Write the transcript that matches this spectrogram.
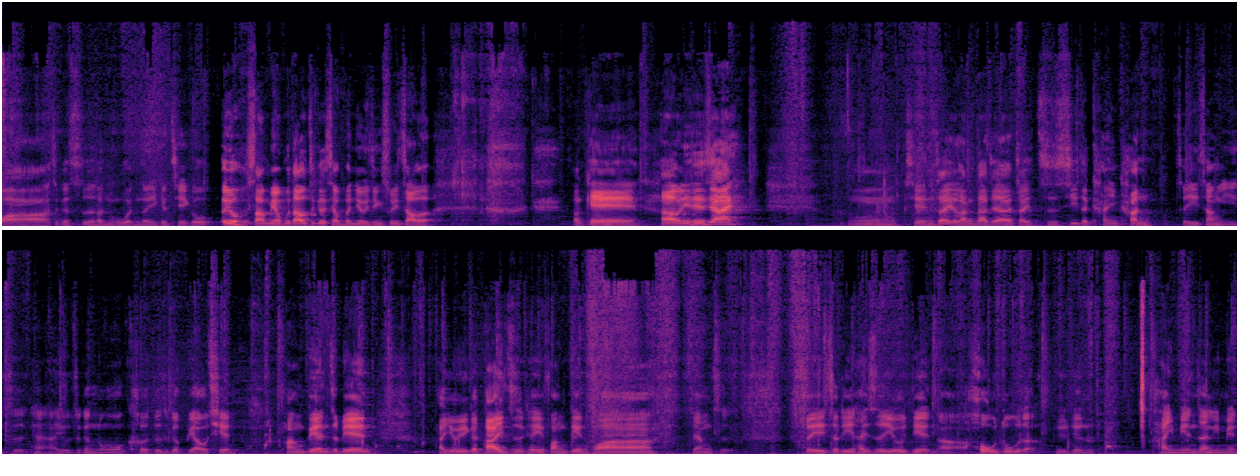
哇，这个是很稳的一个结构。哎呦，三秒不到，这个小朋友已经睡着了。OK，好，你先下来。嗯，现在让大家再仔细的看一看。这一张椅子，看还有这个挪克的这个标签，旁边这边还有一个袋子可以放电话啊，这样子，所以这里还是有点啊厚度的，有点海绵在里面，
